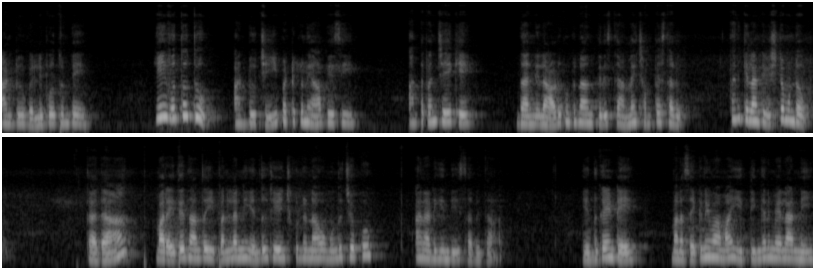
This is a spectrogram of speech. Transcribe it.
అంటూ వెళ్ళిపోతుంటే ఏ వద్దొద్దు అంటూ చెయ్యి పట్టుకుని ఆపేసి అంత పని చేయకే దాన్ని ఇలా ఆడుకుంటున్నానని తెలిస్తే అన్నయ్య చంపేస్తాడు. తనకి ఇలాంటివి ఇష్టం ఉండవు. కదా? మరైతే దాంతో ఈ పనులన్నీ ఎందుకు చేయించుకుంటున్నావో? ముందు చెప్పు అని అడిగింది సవిత ఎందుకంటే మన శకుని మామ ఈ తింగని మేళాన్ని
